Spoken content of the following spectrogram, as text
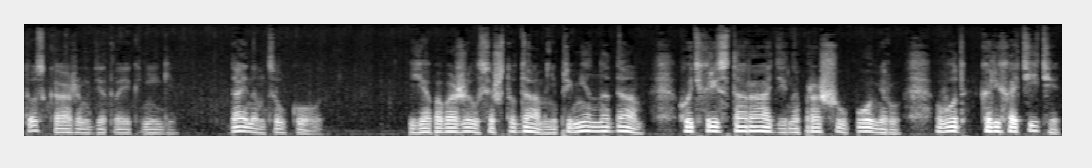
то скажем, где твои книги. Дай нам целковых». Я побожился, что дам, непременно дам, хоть Христа ради напрошу по миру. Вот, коли хотите,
